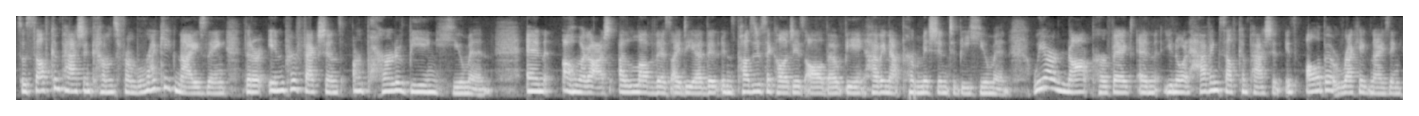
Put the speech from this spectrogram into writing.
So self compassion comes from recognizing that our imperfections are part of being human. And oh my gosh, I love this idea that in positive psychology is all about being having that permission to be human. We are not perfect, and you know what? Having self compassion is all about recognizing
